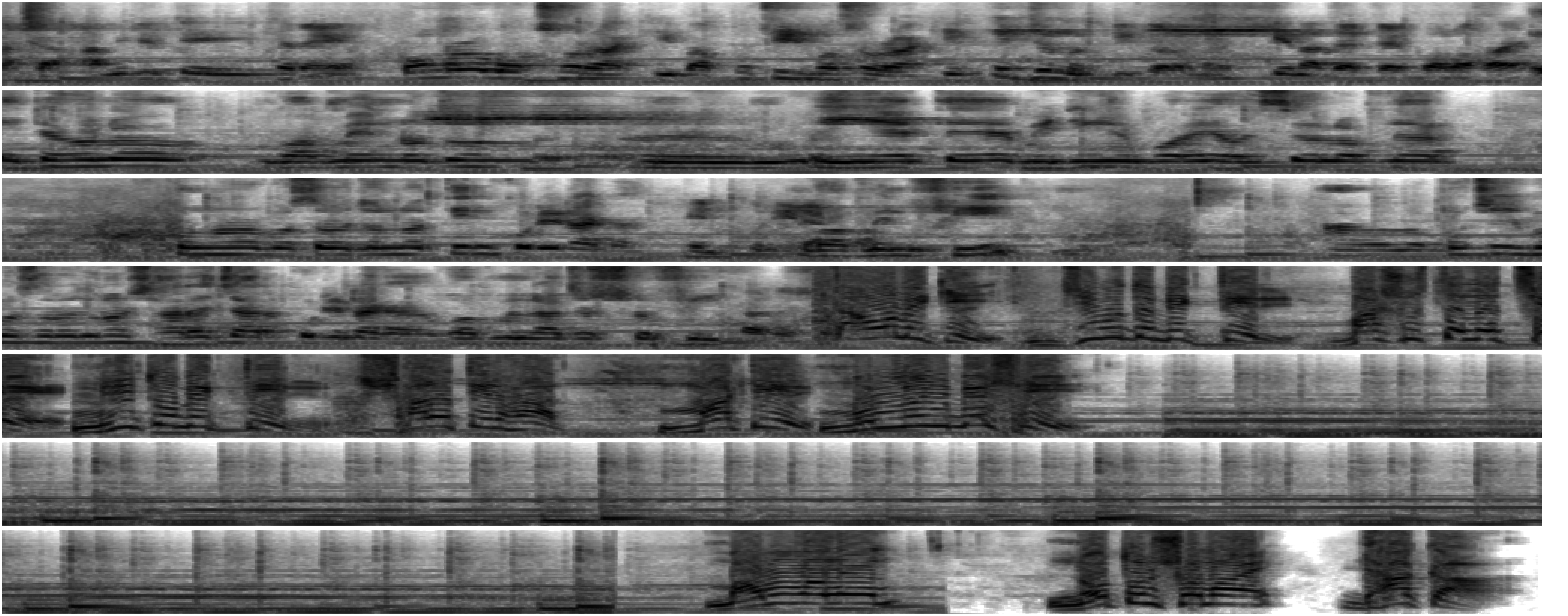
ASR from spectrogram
আচ্ছা আমি যদি এইখানে পনেরো বছর রাখি বা পঁচিশ বছর রাখি এর জন্য কি করে মানে কেনা যায় বলা হয়? এটা হলো গভর্নমেন্ট নতুন ইয়েতে মিটিং এর পরে হয়েছে হলো আপনার পনেরো বছরের জন্য তিন কোটি টাকা। গভর্নমেন্ট ফি পঁচিশ বছরের জন্য সাড়ে চার কোটি টাকা গভর্নমেন্ট রাজস্ব ফি তাহলে কি জীবিত ব্যক্তির বাসস্থানের চেয়ে মৃত ব্যক্তির সাড়ে তিন হাত, মাটির মূল্যই বেশি? মাহবুব আলম নতুন সময়, ঢাকা।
